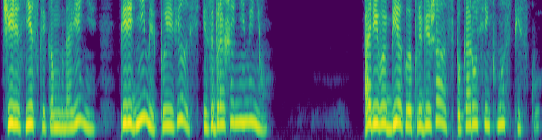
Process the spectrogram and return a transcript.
Через несколько мгновений перед ними появилось изображение меню. Арива бегло пробежалась по коротенькому списку.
